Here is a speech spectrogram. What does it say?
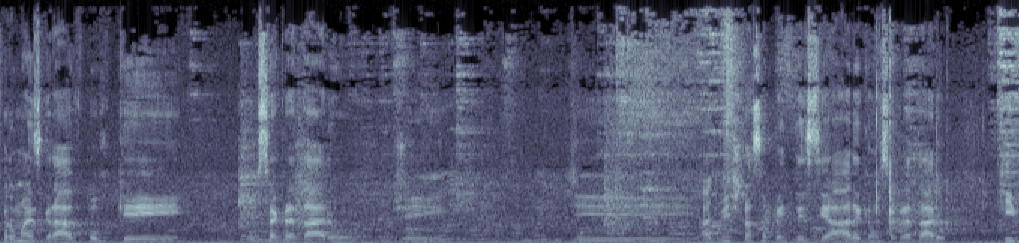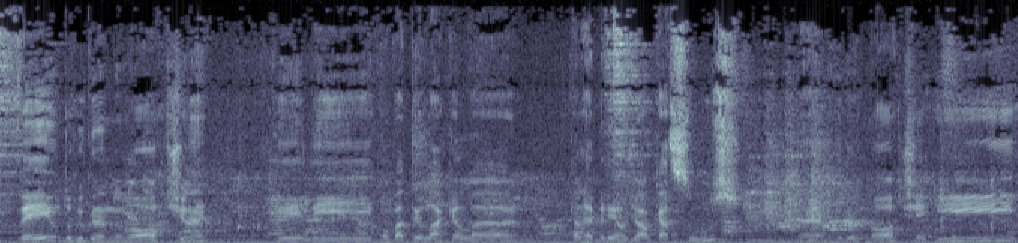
Foram mais graves porque o secretário de, de administração penitenciária, que é um secretário que veio do Rio Grande do Norte, né? Ele combateu lá aquela, aquela rebelião de Alcaçuz, né? No Rio Grande do Norte. E,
